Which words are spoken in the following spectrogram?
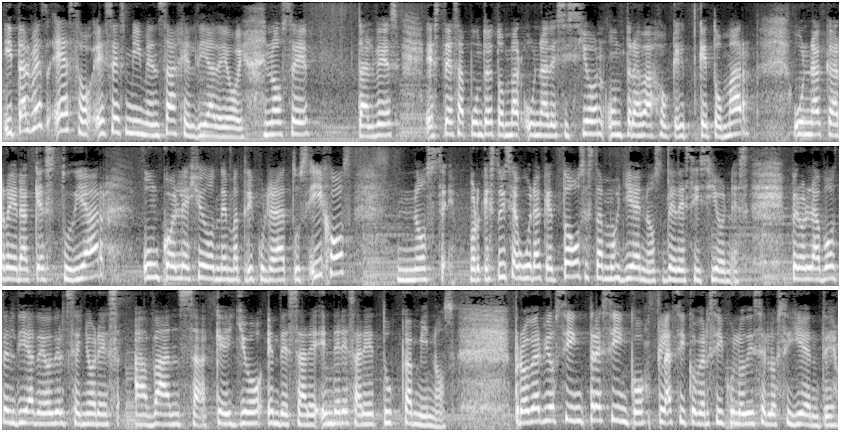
Y tal vez eso, ese es mi mensaje el día de hoy. No sé Tal vez estés a punto de tomar una decisión, un trabajo que, tomar, una carrera que estudiar, un colegio donde matricular a tus hijos, no sé, porque estoy segura que todos estamos llenos de decisiones, pero la voz del día de hoy del Señor es avanza, que yo enderezaré, enderezaré tus caminos. Proverbios 3.5, clásico versículo, dice lo siguiente,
